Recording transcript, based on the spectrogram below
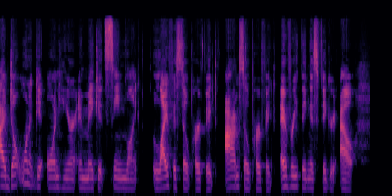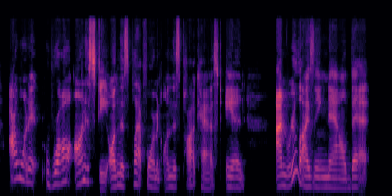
I don't want to get on here and make it seem like life is so perfect. I'm so perfect. Everything is figured out. I wanted raw honesty on this platform and on this podcast. And I'm realizing now that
